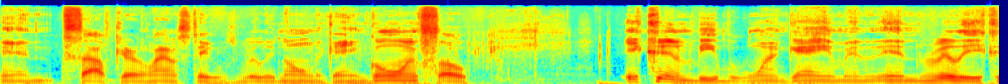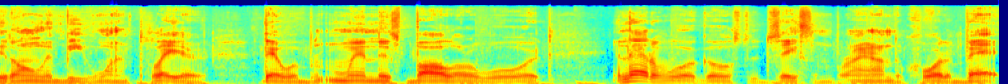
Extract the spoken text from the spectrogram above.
and South Carolina State was really the only game going. So it couldn't be but one game, and, and really it could only be one player that would win this baller award. And that award goes to Jason Brown, the quarterback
